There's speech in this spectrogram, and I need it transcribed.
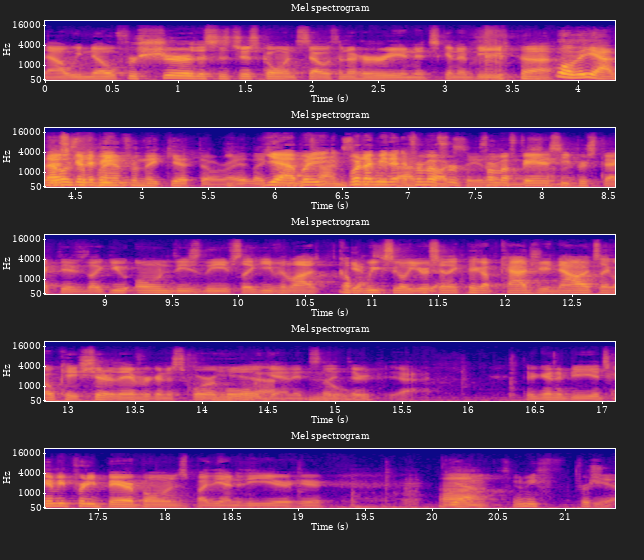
Now we know for sure this is just going south in a hurry and it's gonna be uh, Well, yeah, that was the gonna plan be- from the get though, right? Like, yeah, but it, but I mean from a Babcock say from a fantasy summer? perspective, like you owned these Leafs. Like even last couple Yes. weeks ago, you were Yeah. saying like pick up Kadri. Now it's like okay shit, are they ever gonna score a goal Yeah, again? It's no. like they're yeah, they're gonna be it's gonna be pretty bare bones by the end of the year here. yeah, Um, it's gonna be for sure. Yeah.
